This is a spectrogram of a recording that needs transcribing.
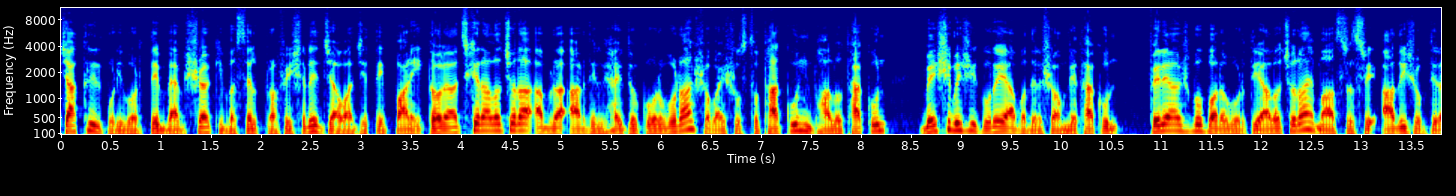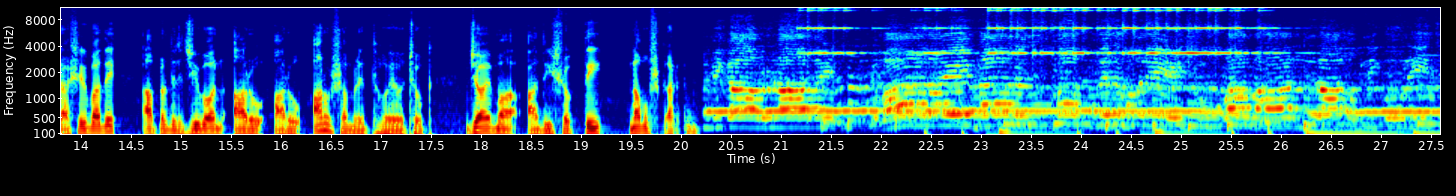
চাকরির পরিবর্তে ব্যবসা কিংবা সেলফ প্রফেশনে যাওয়া যেতে পারে। তাহলে আজকের আলোচনা আমরা আর দীর্ঘায়িত করব না। সবাই সুস্থ থাকুন, ভালো থাকুন, বেশি বেশি করে আমাদের সঙ্গে থাকুন। ফিরে আসব পরবর্তী আলোচনায়। মা শ্রী শ্রী আদিশক্তির আশীর্বাদে আপনাদের জীবন আরও আরও আরও সমৃদ্ধ হয়ে উঠুক। জয় মা আদিশক্তি। নমস্কার অম্বিকা অরুণালয়ে হিমালয়ে কালরূপা সুমেধমনে শুভাবহানন্দ্রা অগ্নিকোণে চ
